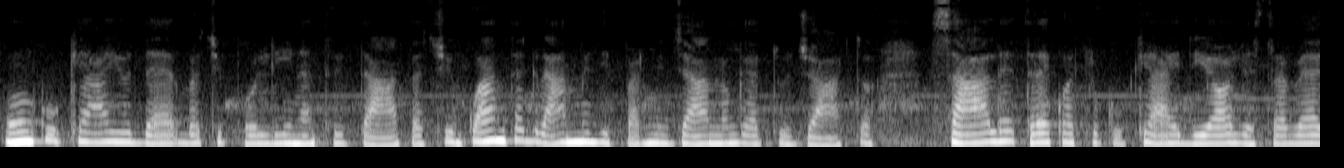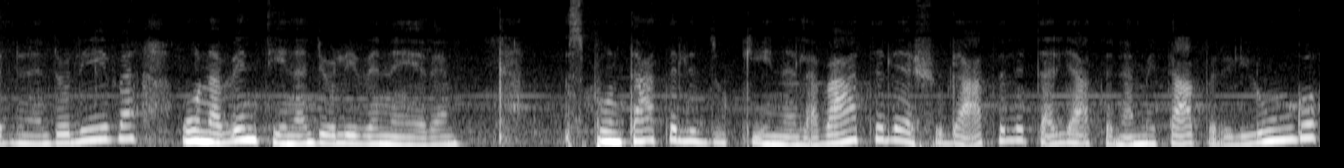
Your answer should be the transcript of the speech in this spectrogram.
un cucchiaio d'erba cipollina tritata, 50 g di parmigiano grattugiato, sale, 3-4 cucchiai di olio extravergine d'oliva, una ventina di olive nere. Spuntate le zucchine, lavatele, asciugatele, tagliatele a metà per il lungo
